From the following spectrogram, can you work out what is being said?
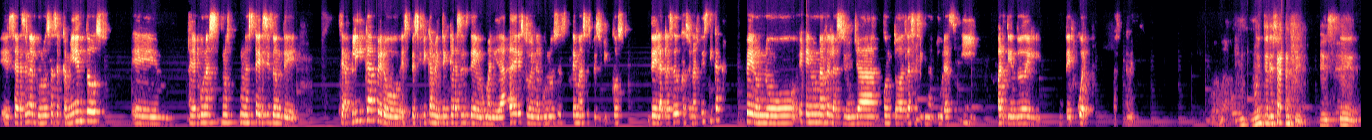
Eh, se hacen algunos acercamientos, eh, hay algunas unas tesis donde se aplica, pero específicamente en clases de humanidades o en algunos temas específicos de la clase de educación artística, pero no en una relación ya con todas las asignaturas y partiendo del, del cuerpo, básicamente. Muy interesante. Este,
